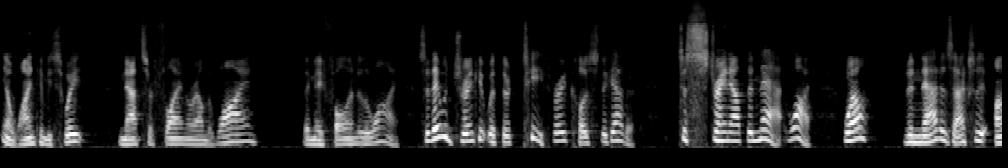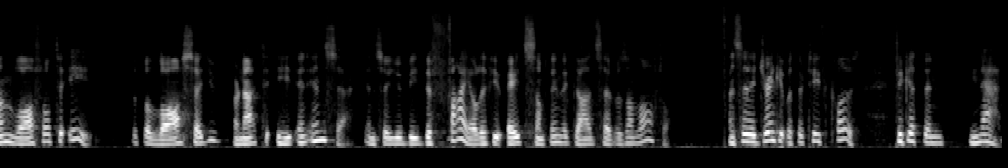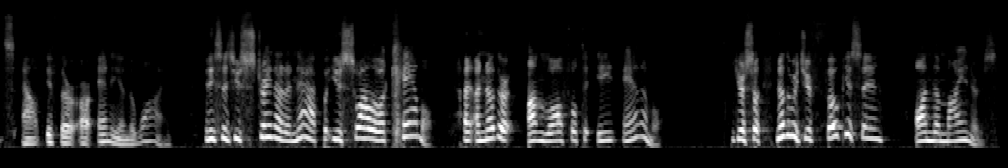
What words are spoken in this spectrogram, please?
you know, wine can be sweet, gnats are flying around the wine, they may fall into the wine. So they would drink it with their teeth very close together to strain out the gnat. Why? Well, the gnat is actually unlawful to eat. That the law said you are not to eat an insect. And so you'd be defiled if you ate something that God said was unlawful. And so they drink it with their teeth closed to get the gnats out, if there are any in the wine. And he says, You strain out a gnat, but you swallow a camel, a- another unlawful to eat animal. You're so, in other words, you're focusing on the minors.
